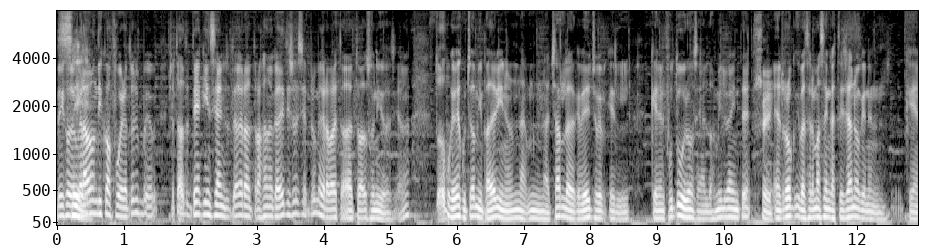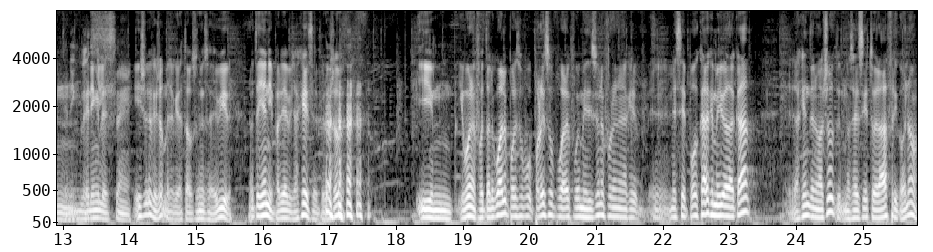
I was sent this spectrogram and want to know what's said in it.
dijo Sí. de grabar un disco afuera. Entonces yo estaba, tenía 15 años, estaba trabajando en cadete y yo decía, pero me voy a grabar esto a Estados Unidos. Decía, ¿no? Todo porque había escuchado a mi padrino en una, una charla que había dicho que, que el- que en el futuro, o sea, en el 2020, Sí. el rock iba a ser más en castellano que en, que en, En inglés. que en inglés. Sí. Y yo dije, yo me llegué a Estados Unidos a vivir. No tenía ni para ir a Villa Gesell, pero yo... Y, y bueno, fue tal cual, por eso fue, por eso fue, fue- mis decisiones fueron en, aquel- en ese podcast. Cada vez que me iba de acá, la gente de Nueva York, no sé si esto era África o no.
